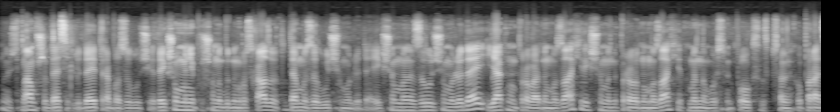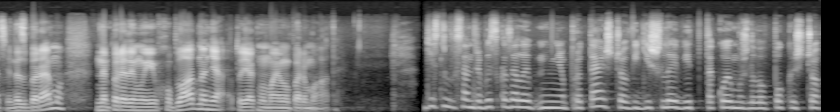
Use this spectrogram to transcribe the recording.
Тобто нам ще 10 людей треба залучити. Якщо ми ні про що не будемо розказувати, де ми залучимо людей. Якщо ми не залучимо людей, як ми проведемо захід? Якщо ми не проведемо захід, ми на 8 полк спеціальних операцій не зберемо, не передамо їм обладнання, то як ми маємо перемагати? Дійсно, Олександре, ви сказали про те, що відійшли від такої, можливо, поки що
